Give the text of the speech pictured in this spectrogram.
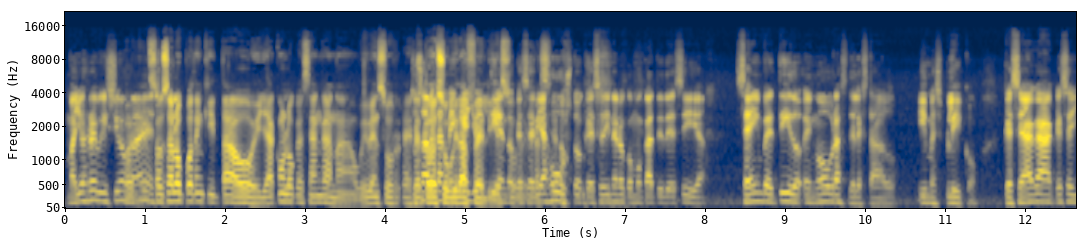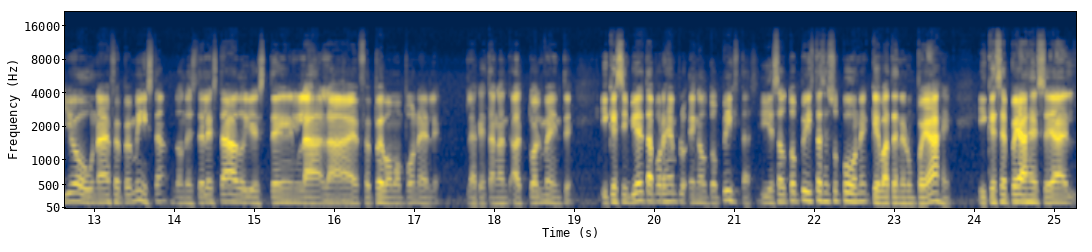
mayor revisión a eso. Eso se lo pueden quitar hoy, ya con lo que se han ganado, viven su, el resto de su vida que yo entiendo que sería justo que ese dinero, como Katy decía, sea invertido en obras del Estado. Y me explico. Que se haga, qué sé yo, una FP mixta, donde esté el Estado y esté en la, la FP, vamos a ponerle, las que están actualmente, y que se invierta, por ejemplo, en autopistas. Y esa autopista se supone que va a tener un peaje y que ese peaje sea el,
